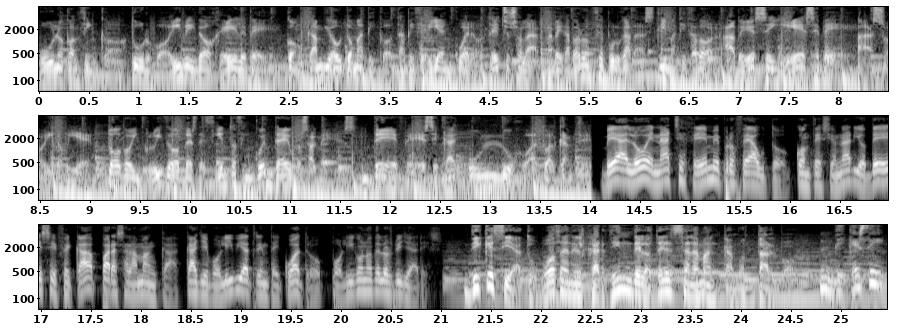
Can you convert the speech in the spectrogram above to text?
1.5, turbo híbrido GLP, con cambio automático, tapicería en cuero, techo solar, navegador 11 pulgadas, climatizador, ABS y ESP. Has oído bien, todo incluido desde 150 euros al mes. DFSK, un lujo a tu alcance. Véalo en HCM Profe Auto, concesionario DSFK para Salamanca, calle Bolivia 34, Polígono de los Villares. Di que sí a tu boda en el jardín del Hotel Salamanca Montalvo. Di que sí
